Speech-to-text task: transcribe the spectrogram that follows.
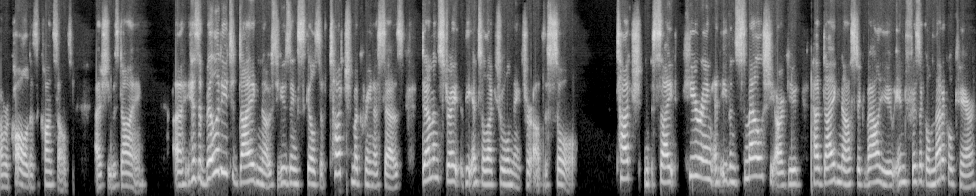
recalled as a consult as she was dying. Uh, his ability to diagnose using skills of touch, Macrina says, demonstrate the intellectual nature of the soul. Touch, sight, hearing, and even smell, she argued, have diagnostic value in physical medical care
